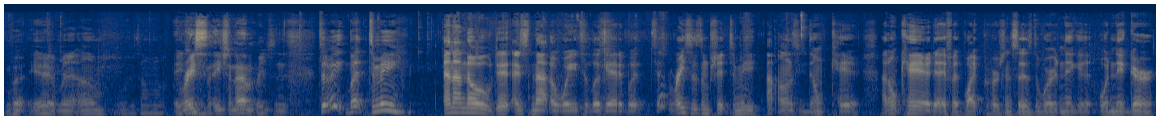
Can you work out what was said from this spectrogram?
But yeah, man. Um, what are we talking about? Race H and M. Racing. To me, but to me, and I know that it's not a way to look at it, but that racism shit to me, I honestly don't care. I don't care that if a white person says the word nigga or nigger,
